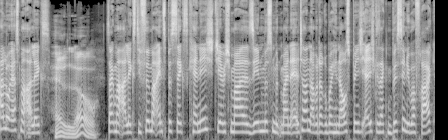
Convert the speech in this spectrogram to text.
Hallo erstmal Alex. Hello. Sag mal, Alex, die Filme 1 bis 6 kenne ich, die habe ich mal sehen müssen mit meinen Eltern, aber darüber hinaus bin ich ehrlich gesagt ein bisschen überfragt.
